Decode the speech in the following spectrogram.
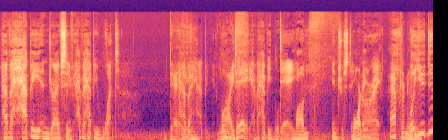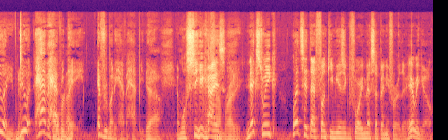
Have a happy and drive safe. Have a happy what? day. Have a happy life, day. Have a happy day. month. Interesting. Morning, All right. afternoon, Well, you do it. evening, do it. Have a happy overnight. day. Everybody have a happy day. Yeah. And we'll see you guys next week. Let's hit that funky music before we mess up any further. Here we go.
